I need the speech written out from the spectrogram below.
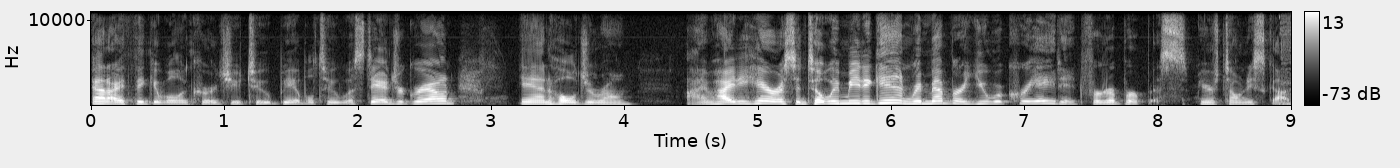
And I think it will encourage you to be able to stand your ground and hold your own. I'm Heidi Harris. Until we meet again, remember you were created for a purpose. Here's Tony Scott.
